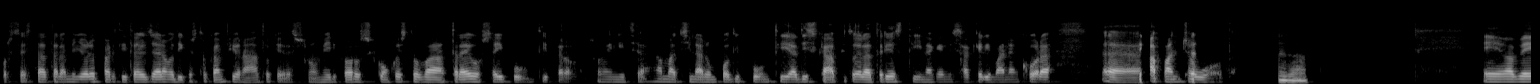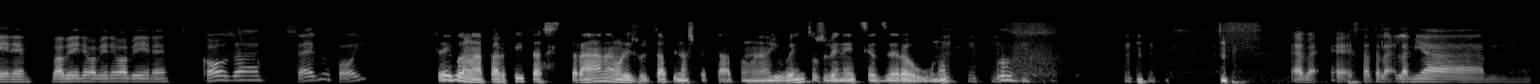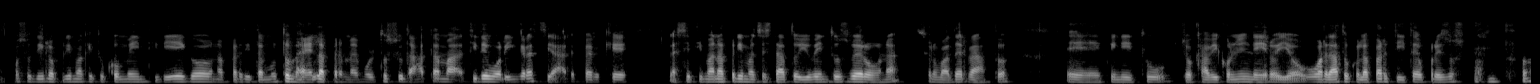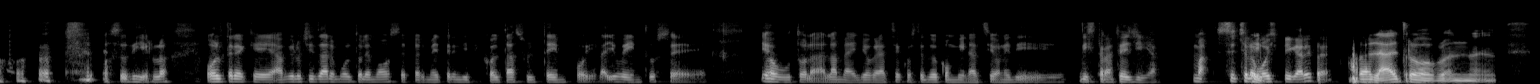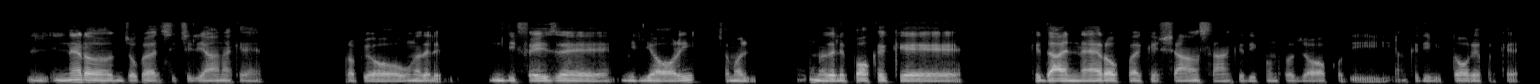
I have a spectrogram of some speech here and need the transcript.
forse è stata la migliore partita del Genova di questo campionato, che adesso non mi ricordo se con questo va a 3 o 6 punti, però insomma, inizia a macinare un po' di punti a discapito della Triestina che mi sa che rimane ancora eh, a pancia vuota. Esatto. E va bene, va bene, va bene, va bene. Cosa segue poi? Segue una partita strana, un risultato inaspettato, una Juventus Venezia 0-1. Eh beh, è stata la, la, mia, posso dirlo prima che tu commenti Diego, una partita molto bella, per me molto sudata, ma ti devo ringraziare perché la settimana prima c'è stato Juventus Verona, se non vado errato, e quindi tu giocavi con il nero, io ho guardato quella partita e ho preso spunto, posso dirlo, oltre che a velocizzare molto le mosse per mettere in difficoltà sul tempo la Juventus e, e ho avuto la, la, meglio grazie a queste due combinazioni di, di strategia. Ma se ce lo sì. vuoi spiegare te. Tra l'altro, il, il Nero gioca la siciliana che è proprio una delle difese migliori, diciamo una delle poche che, che dà il Nero qualche chance anche di controgioco, di, anche di vittoria, perché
